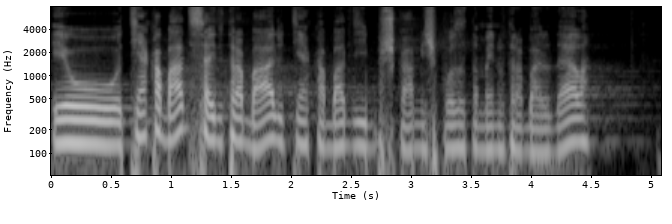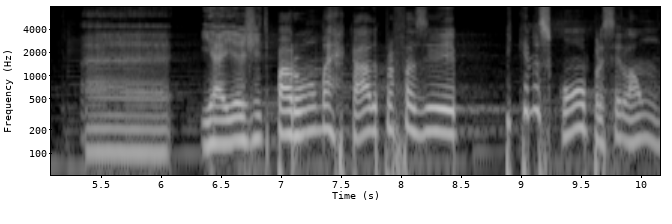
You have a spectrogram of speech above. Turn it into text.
Eu tinha acabado de sair do trabalho, tinha acabado de buscar minha esposa também no trabalho dela. É, e aí a gente parou no mercado para fazer pequenas compras, sei lá, um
